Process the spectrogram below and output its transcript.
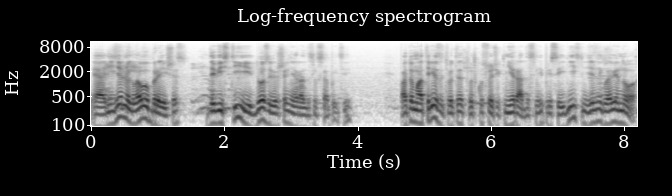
Э, недельную главу Брейшес довести до завершения радостных событий. Потом отрезать вот этот вот кусочек нерадостный и присоединить к недельной главе Ноах.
